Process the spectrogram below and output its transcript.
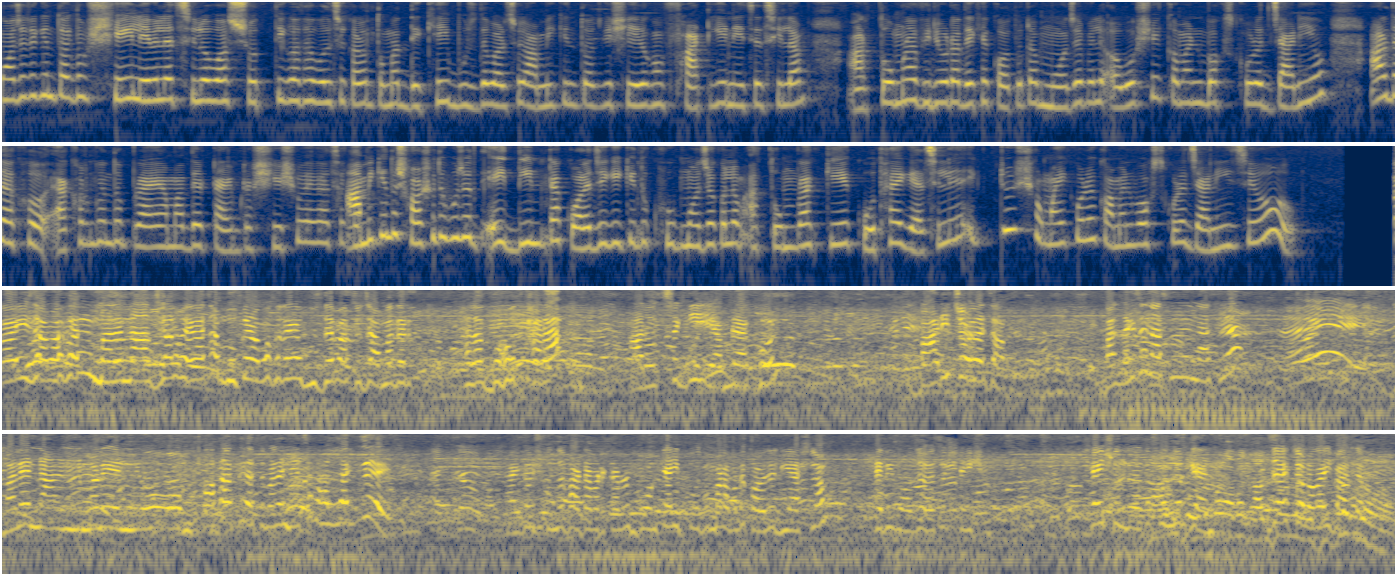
মজাটা কিন্তু একদম সেই লেভেলের ছিল বস সত্যি কথা বলছি, কারণ তোমরা দেখেই বুঝতে পারছ, আমি কিন্তু আজকে সেই রকম ফাটিয়ে নেচেছিলাম। আর তোমরা ভিডিওটা দেখে কতটা মজা পেলে অবশ্যই কমেন্ট বক্স করে জানিও। আর দেখো, এখন কিন্তু প্রায় আমাদের টাইমটা শেষ হয়ে গেছে। আমি কিন্তু সরস্বতী পুজোর এই দিনটা কলেজে গিয়ে কিন্তু খুব মজা করলাম। আর তোমরা কে কোথায় গেছিলে একটু সময় করে কমেন্ট বক্স করে জানিয়েছেও গাইজ আমাদের মানে নাচ গান হয়ে গেছে, মুখের অবস্থা থেকে বুঝতে পারছ যে আমাদের হালত বহুত খারাপ। আর হচ্ছে কি, আমরা এখন বাড়ি চলে যাব। ভালো লাগছে নাচতে নাচতে মানে মানে কথা পেয়েছে মানে নেচে ভালো লাগছে? একদম সুন্দর ফাটাফাটি, কারণ বোনকে এই প্রথমবার আমাদের কলেজে নিয়ে আসলাম। হেভি মজা হয়েছে, সেই সেই সুন্দর সুন্দর যাই চলো গাই বাজাবো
